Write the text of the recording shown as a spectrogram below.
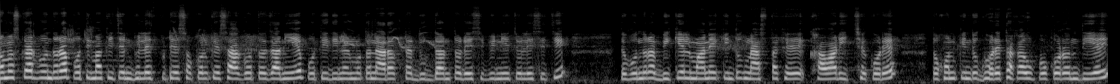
নমস্কার বন্ধুরা, প্রতিমা কিচেন ভিলেজ ফুটে সকলকে স্বাগত জানিয়ে প্রতিদিনের মতন আরও একটা দুর্দান্ত রেসিপি নিয়ে চলে এসেছি। তো বন্ধুরা, বিকেল মানে কিন্তু নাস্তা খাওয়ার ইচ্ছে করে, তখন কিন্তু ঘরে থাকা উপকরণ দিয়েই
